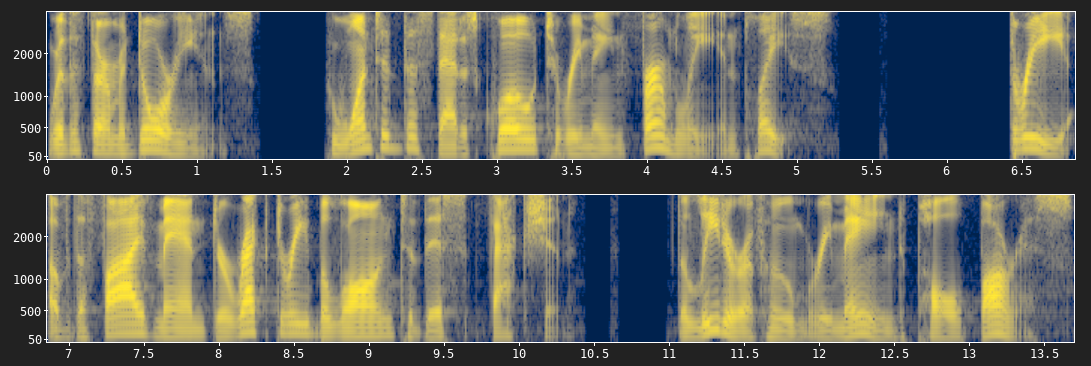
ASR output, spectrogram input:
were the Thermidorians, who wanted the status quo to remain firmly in place. Three of the five man directory belonged to this faction, the leader of whom remained Paul Barras.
